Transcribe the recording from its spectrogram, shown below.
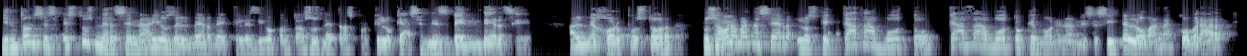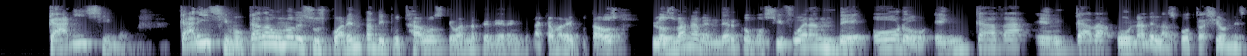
Y entonces estos mercenarios del verde, que les digo con todas sus letras porque lo que hacen es venderse al mejor postor, pues ahora van a ser los que cada voto, cada voto que Morena necesite, lo van a cobrar carísimo carísimo. Cada uno de sus 40 diputados que van a tener en la Cámara de Diputados los van a vender como si fueran de oro en cada, en cada una de las votaciones.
